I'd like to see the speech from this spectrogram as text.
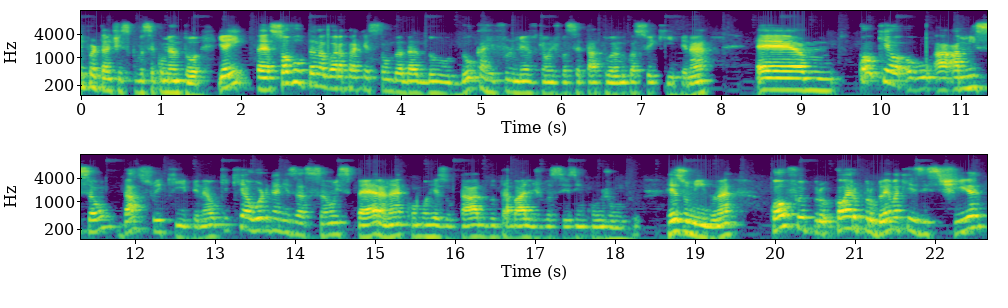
importante isso que você comentou. E aí, é, só voltando agora para a questão do, da, do, do Carrefour mesmo, que é onde você está atuando com a sua equipe, né? É, qual que é a, a, missão da sua equipe, né? O que, que a organização espera, né, como resultado do trabalho de vocês em conjunto? Resumindo, né? Qual, foi, qual era o problema que existia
